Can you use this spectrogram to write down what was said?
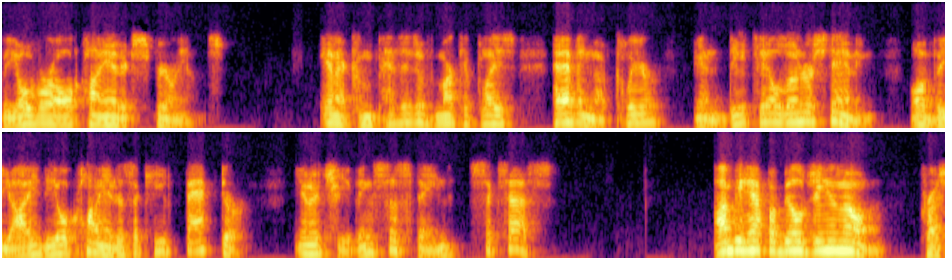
the overall client experience. In a competitive marketplace, having a clear and detailed understanding of the ideal client is a key factor in achieving sustained success. On behalf of Bill Giannone, Crest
